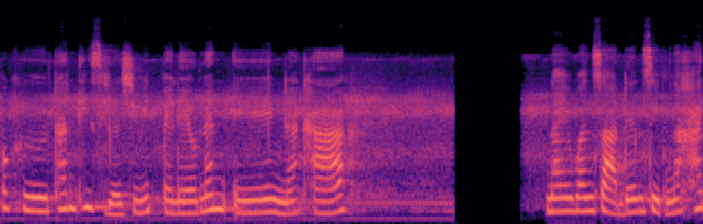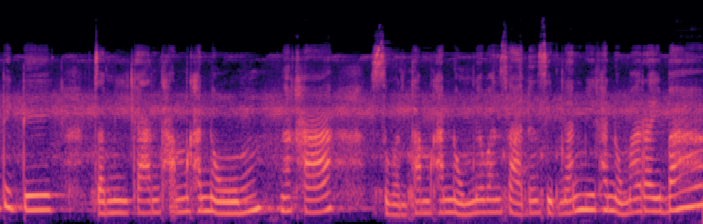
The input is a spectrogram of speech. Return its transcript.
ก็คือท่านที่เสียชีวิตไปแล้วนั่นเองนะคะ ในวันศาสตร์เดือนสิบนะคะเด็กๆ จะมีการทำขนมนะคะ ส่วนทำขนมในวันศาสตร์เดือนสิบนั้นมีขนมอะไรบ้าง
